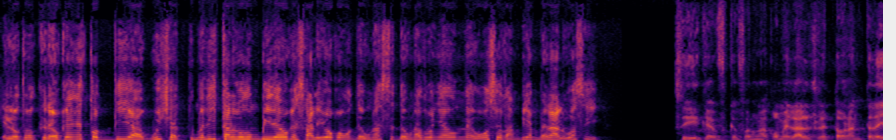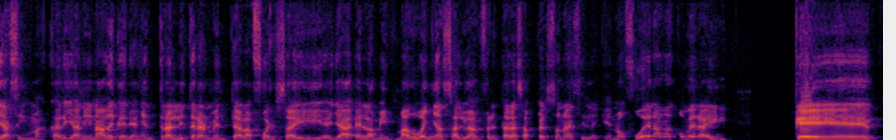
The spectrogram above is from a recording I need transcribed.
El otro, creo que en estos días, Wisha, tú me dijiste algo de un video que salió como de una, de una dueña de un negocio también, ¿verdad? Algo así. Sí, que, que fueron a comer al restaurante de ella sin mascarilla ni nada, y querían entrar literalmente a la fuerza y ella, eh, la misma dueña salió a enfrentar a esas personas a decirle que no fueran a comer ahí, que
